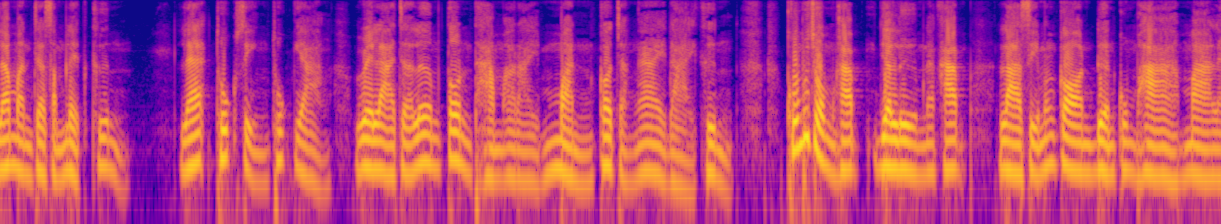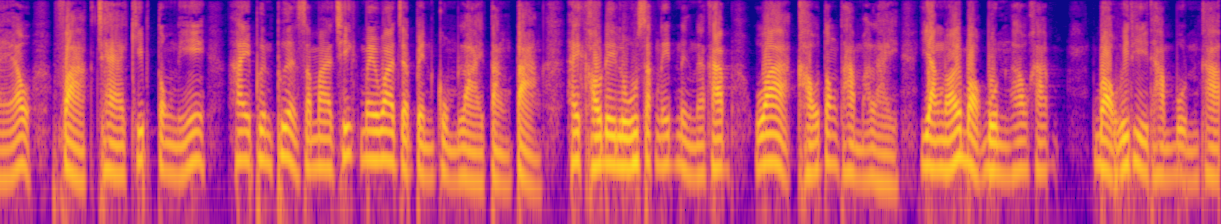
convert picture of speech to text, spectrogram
แล้วมันจะสำเร็จขึ้น และทุกสิ่งทุกอย่าง เวลาจะเริ่มต้นทำอะไร มันก็จะง่ายดายขึ้น คุณผู้ชมครับ อย่าลืมนะครับราศีมังกรเดือนกุมภามาแล้ว ฝากแชร์คลิปตรงนี้ให้เพื่อนๆสมาชิกไม่ว่าจะเป็นกลุ่มไลน์ต่างๆ ให้เขาได้รู้สักนิดหนึ่งนะครับ ว่าเขาต้องทำอะไร อย่างน้อยบอกบุญเขาครับ บอกวิธีทำบุญเขา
